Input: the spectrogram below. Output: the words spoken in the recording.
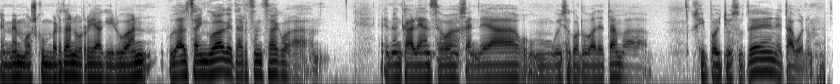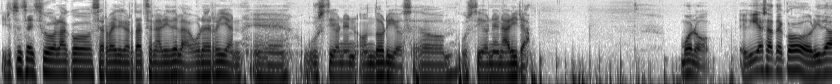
hemen Moskun bertan urriak iruan, udaltzaingoak eta ertzentzak ba, hemen kalean zegoen jendea, goizeko ordu batetan, ba, jipoitu zuten, eta bueno, irutzen zaizu olako zerbait gertatzen ari dela gure herrian e, guzti honen ondorioz edo guzti honen arira? Bueno, egia esateko hori da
